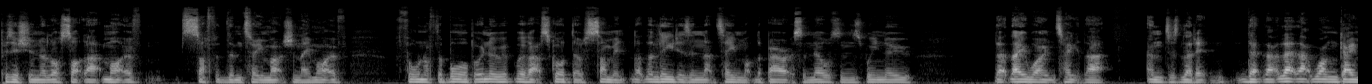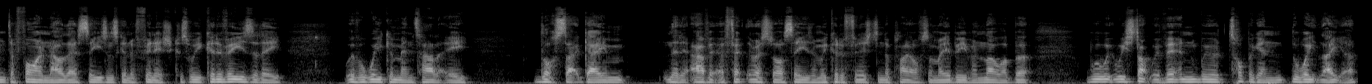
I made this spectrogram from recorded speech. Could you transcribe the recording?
position. A loss like that might have suffered them too much, and they might have fallen off the board. But we knew with that squad there was something like the leaders in that team, like the Barretts and Nelsons. We knew that they won't take that and just let it let that let that one game define how their season's going to finish. Because we could have easily, with a weaker mentality, lost that game, then it have it affect the rest of our season. We could have finished in the playoffs or maybe even lower, but we we stuck with it and we were top again the week later,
